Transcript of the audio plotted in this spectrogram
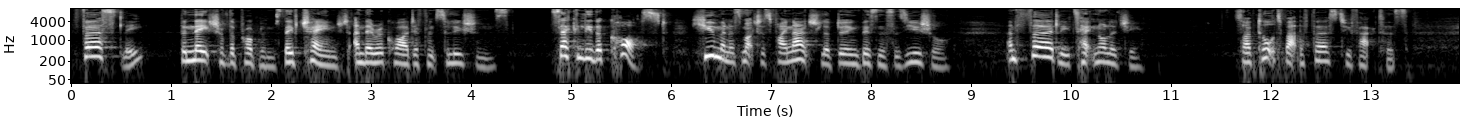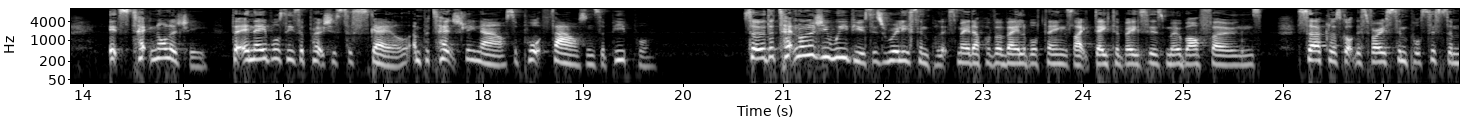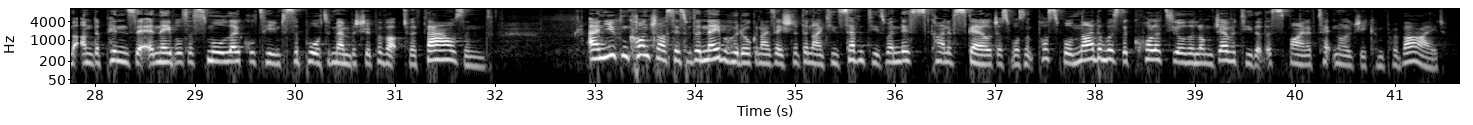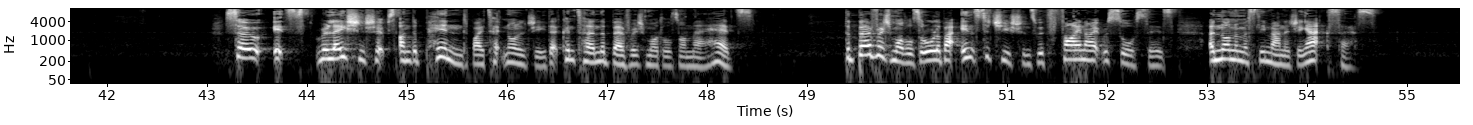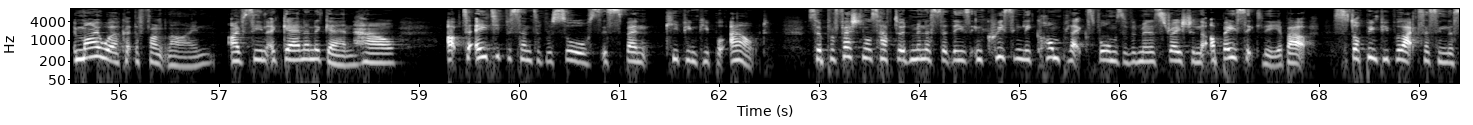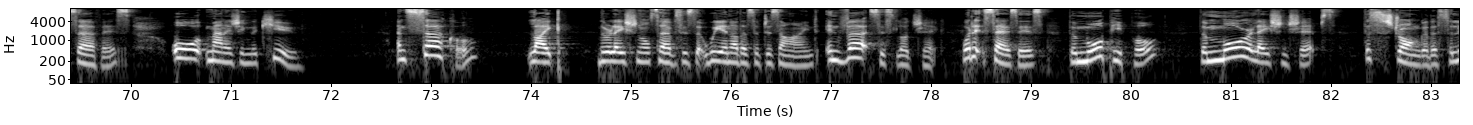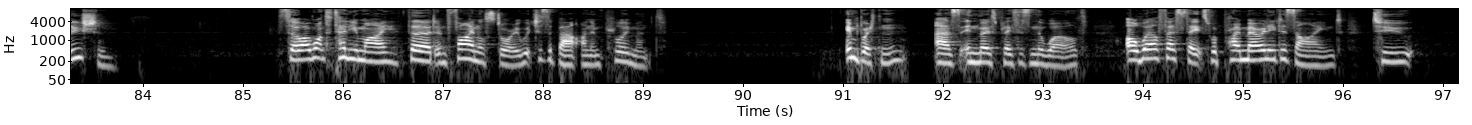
Firstly, the nature of the problems. They've changed and they require different solutions. Secondly, the cost, human as much as financial, of doing business as usual. And thirdly, technology. So I've talked about the first two factors. It's technology that enables these approaches to scale and potentially now support thousands of people. So the technology we've used is really simple. It's made up of available things like databases, mobile phones. Circle has got this very simple system that underpins it, enables a small local team to support a membership of up to a thousand. And you can contrast this with the neighbourhood organisation of the 1970s when this kind of scale just wasn't possible. Neither was the quality or the longevity that the spine of technology can provide. So it's relationships underpinned by technology that can turn the Beveridge models on their heads. The Beveridge models are all about institutions with finite resources anonymously managing access. In my work at the front line, I've seen again and again how up to 80% of resource is spent keeping people out. So professionals have to administer these increasingly complex forms of administration that are basically about stopping people accessing the service or managing the queue. And Circle, like the relational services that we and others have designed, inverts this logic what it says is the more people, the more relationships, the stronger the solution. So I want to tell you my third and final story, which is about unemployment. In Britain, as in most places in the world, our welfare states were primarily designed to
